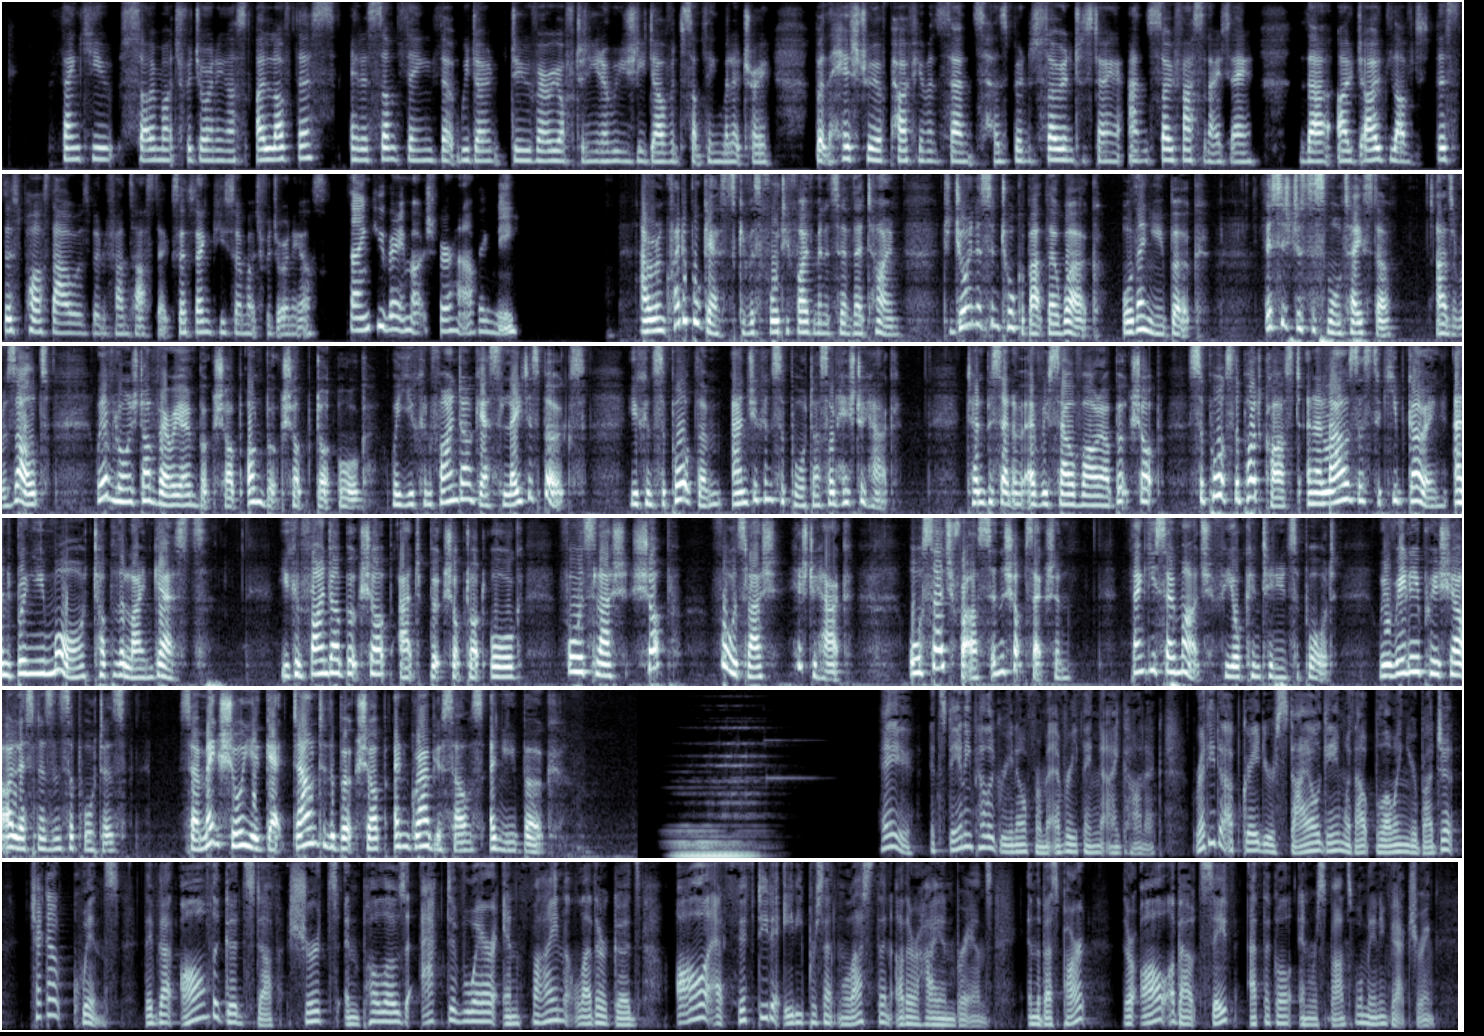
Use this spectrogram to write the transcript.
Thank you so much for joining us. I love this. It is something that we don't do very often. You know, we usually delve into something military, but the history of perfume and scents has been so interesting and so fascinating that I, I've loved this. This past hour has been fantastic. So thank you so much for joining us. Thank you very much for having me. Our incredible guests give us 45 minutes of their time to join us and talk about their work or their new book. This is just a small taster. As a result, we have launched our very own bookshop on bookshop.org, where you can find our guests' latest books, you can support them, and you can support us on History Hack. 10% of every sale via our bookshop supports the podcast and allows us to keep going and bring you more top of the line guests. You can find our bookshop at bookshop.org forward slash shop forward slash history hack or search for us in the shop section. Thank you so much for your continued support. We really appreciate our listeners and supporters. So make sure you get down to the bookshop and grab yourselves a new book. Hey, it's Danny Pellegrino from Everything Iconic. Ready to upgrade your style game without blowing your budget? Check out Quince. They've got all the good stuff shirts and polos, activewear, and fine leather goods, all at 50 to 80% less than other high end brands. And the best part? They're all about safe, ethical, and responsible manufacturing.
